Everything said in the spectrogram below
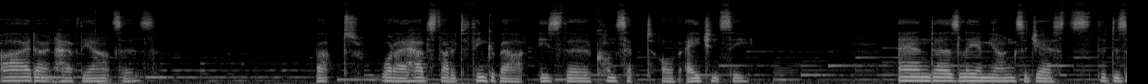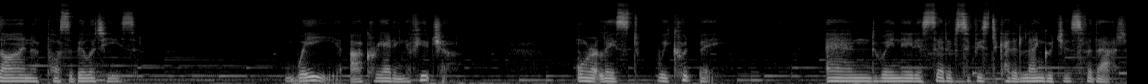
I don't have the answers. But what I have started to think about is the concept of agency. And as Liam Young suggests, the design of possibilities. We are creating the future. Or at least we could be and we need a set of sophisticated languages for that.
